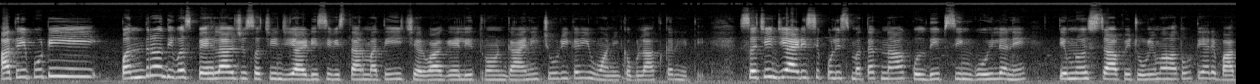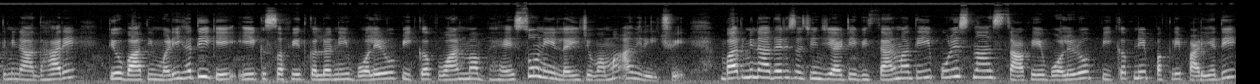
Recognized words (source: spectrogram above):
આ ત્રિપુટી પંદર દિવસ પહેલાં જ સચિન જીઆરડીસી વિસ્તારમાંથી ચરવા ગયેલી ત્રણ ગાયની ચોરી કરી હોવાની કબૂલાત કરી હતી. સચિન જીઆરડીસી પોલીસ મથકના કુલદીપસિંહ ગોહિલ અને તેમનો સ્ટાફ પેટ્રોલિંગમાં હતો. ત્યારે બાતમીના આધારે તેઓ બાતમી મળી હતી કે એક સફેદ કલરની બોલેરો પિકઅપ વાનમાં ભેંસોને લઈ જવામાં આવી રહી છે. બાતમીના આધારે સચિન જીઆઈટી વિસ્તારમાંથી પોલીસના સ્ટાફે બોલેરો પિકઅપને પકડી પાડી હતી.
